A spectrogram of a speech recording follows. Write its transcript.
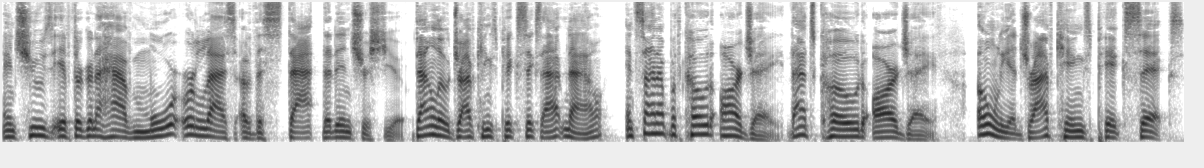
and choose if they're going to have more or less of the stat that interests you. Download DraftKings Pick 6 app now and sign up with code RJ. That's code RJ. Only at DraftKings Pick 6.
